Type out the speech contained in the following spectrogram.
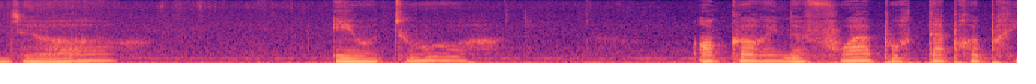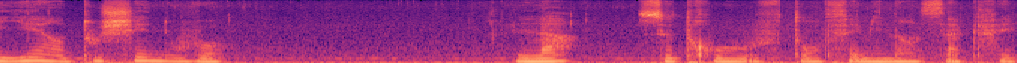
dehors et autour, encore une fois pour t'approprier un toucher nouveau. Là se trouve ton féminin sacré.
